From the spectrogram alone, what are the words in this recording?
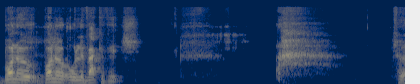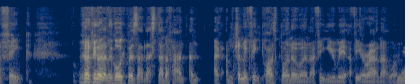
Bono, Hmm. Bono or Livakovic. trying to think. I'm trying to figure out the goalkeepers that, that stand up, and, and I, am trying to think past Bono, and I think you, may, I think you're right on that one. Yeah.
